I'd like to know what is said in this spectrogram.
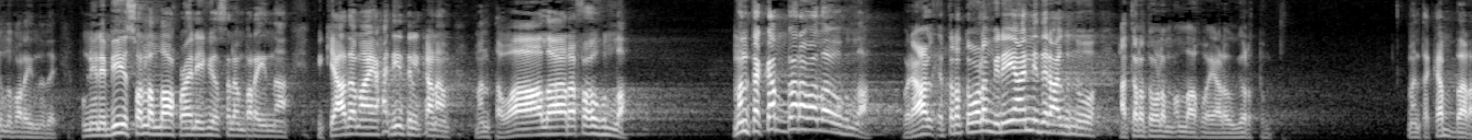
എന്ന് പറയുന്നത്. പുണ്യ നബി സല്ലാഹു അലഹി വസ്ലം പറയുന്ന വിഖ്യാതമായ ഹദീത്തിൽ കാണാം മൻ തവാല റഫഅഹുല്ല മൻ ഒരാൾ എത്രത്തോളം വിനയാന്യതരാകുന്നുവോ അത്രത്തോളം അള്ളാഹു അയാളെ ഉയർത്തും. മൻ തകബ്ബറ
